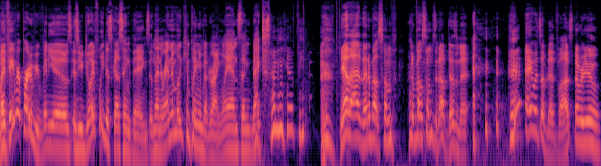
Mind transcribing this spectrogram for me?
My favorite part of your videos is you joyfully discussing things and then randomly complaining about drawing lands, then back to sounding happy. yeah, that that about some that about sums it up, doesn't it? hey, what's up, Death Boss? How are you?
